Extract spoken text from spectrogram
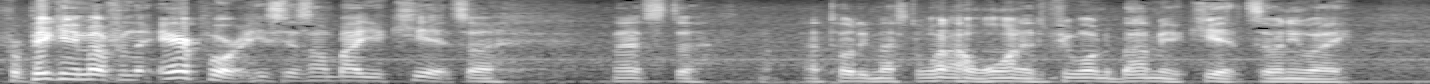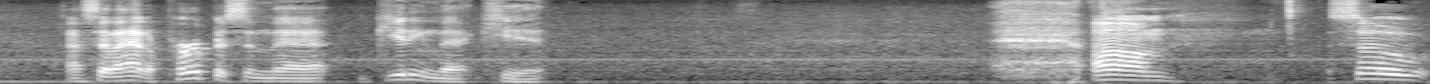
for picking him up from the airport. He says, I'll buy you a kit. So that's the, I told him that's the one I wanted if he wanted to buy me a kit. So anyway, I said I had a purpose in that, getting that kit um, so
